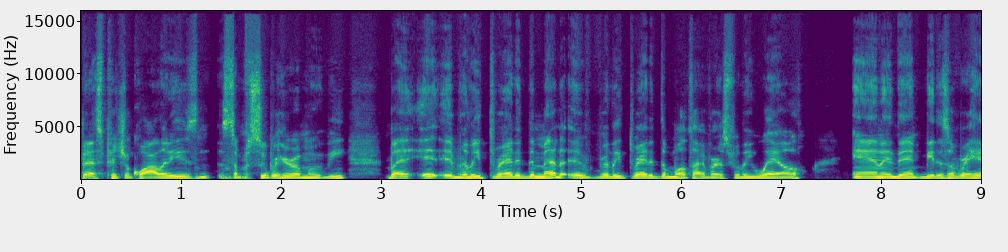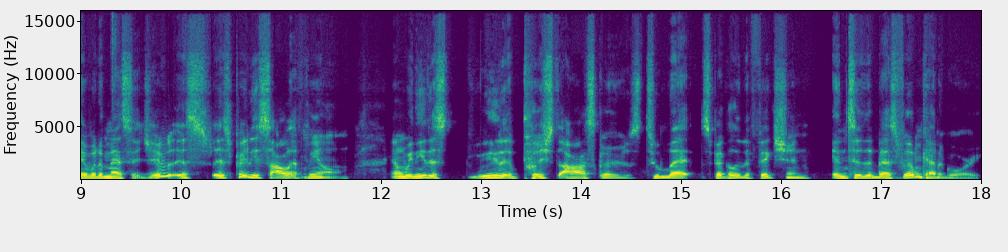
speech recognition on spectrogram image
best picture quality is some superhero movie, but it, it really threaded the meta. It really threaded the multiverse really well and it didn't beat us over the head with a message. It, it's it's pretty solid film, and we need to we need to push the Oscars to let speculative fiction into the best film category.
